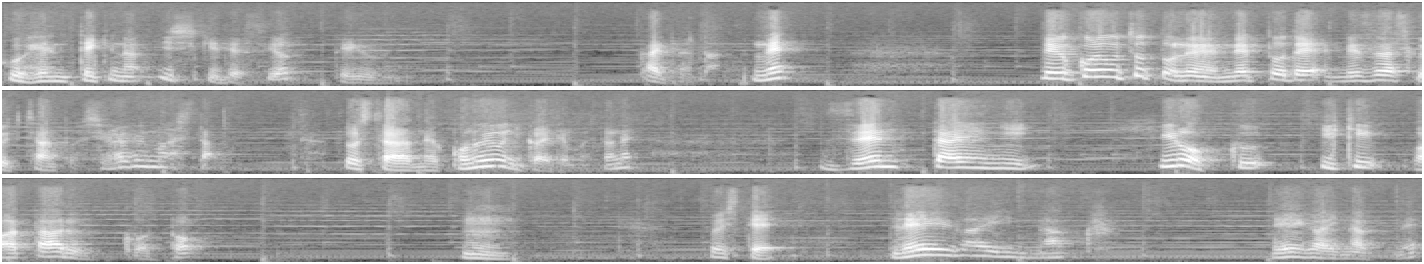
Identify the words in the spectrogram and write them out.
普遍的な意識ですよっていうふうに書いてあったんですね。でこれをちょっとねネットで珍しくちゃんと調べました。そしたらねこのように書いてましたね。全体に広く行き渡ること、うん、そして例外なく。例外なくね。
